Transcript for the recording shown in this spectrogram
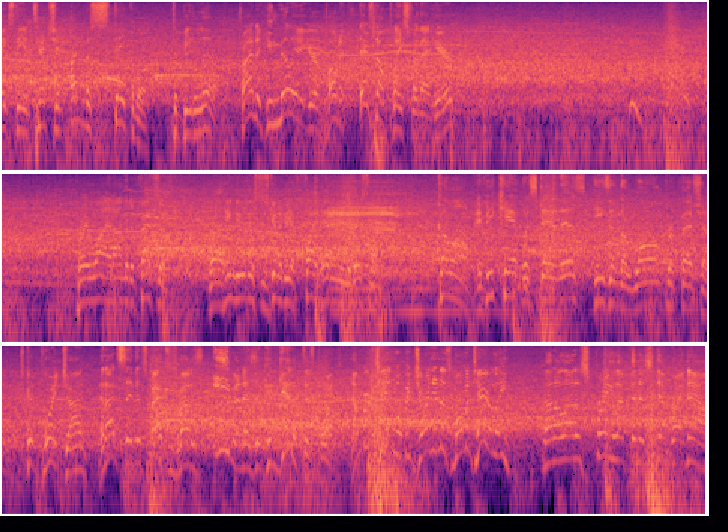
makes the intention unmistakable to belittle. Trying to humiliate your opponent. There's no place for that here. Bray Wyatt on the defensive. Well, he knew this was going to be a fight heading into this one. Come on, if he can't withstand this, he's in the wrong profession. It's a good point, John. And I'd say this match is about as even as it could get at this point. Number 10 will be joining us momentarily. Not a lot of spring left in his step right now.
